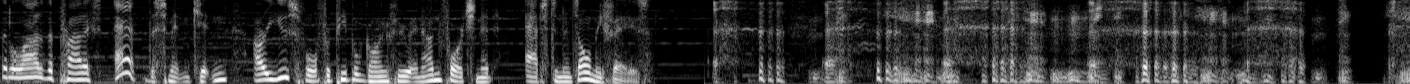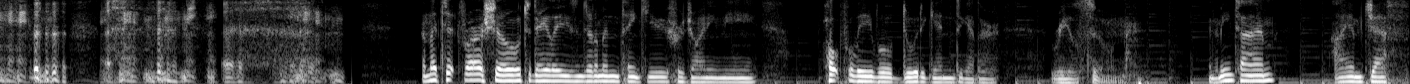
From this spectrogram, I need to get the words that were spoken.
that a lot of the products at the Smitten Kitten are useful for people going through an unfortunate abstinence only phase. And that's it for our show today, ladies and gentlemen. Thank you for joining me. Hopefully, we'll do it again together real soon. In the meantime, I am Jeff.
